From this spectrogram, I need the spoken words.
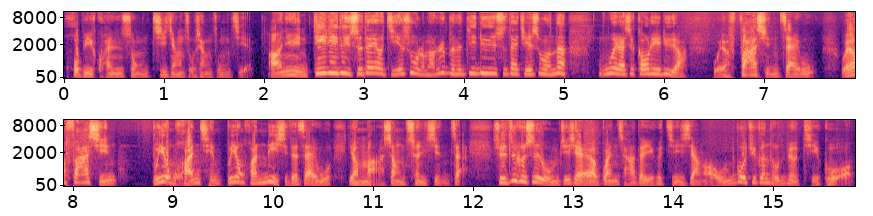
货币宽松即将走向终结啊！因为低利率时代要结束了嘛，日本的低利率时代结束了，那未来是高利率啊！我要发行债务，我要发行不用还钱、不用还利息的债务，要马上趁现在。所以这个是我们接下来要观察的一个迹象哦。我们过去跟投资朋友提过哦。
